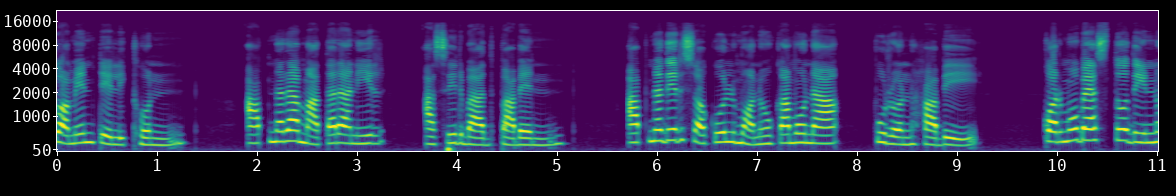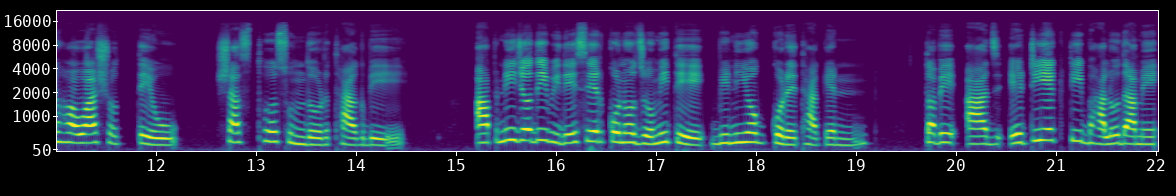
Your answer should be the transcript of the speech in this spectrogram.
কমেন্টে লিখুন। আপনারা মাতারানীর আশীর্বাদ পাবেন। আপনাদের সকল মনোকামনা পূরণ হবে। কর্মব্যস্ত দিন হওয়া সত্ত্বেও স্বাস্থ্য সুন্দর থাকবে। আপনি যদি বিদেশের কোনো জমিতে বিনিয়োগ করে থাকেন তবে আজ এটি একটি ভালো দামে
